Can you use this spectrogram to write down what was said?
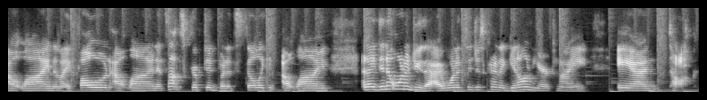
outline and I follow an outline. It's not scripted, but it's still like an outline. And I didn't want to do that. I wanted to just kind of get on here tonight and talk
